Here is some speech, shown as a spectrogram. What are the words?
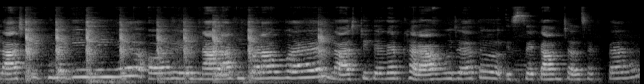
लास्टिक भी लगी हुई है और नाड़ा भी पड़ा हुआ है। लास्टिक अगर ख़राब हो जाए तो इससे काम चल सकता है।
